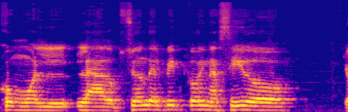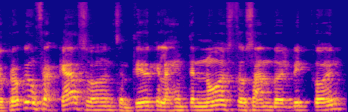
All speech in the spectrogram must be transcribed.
como la adopción del Bitcoin ha sido, yo creo que un fracaso, en el sentido de que la gente no está usando el Bitcoin,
